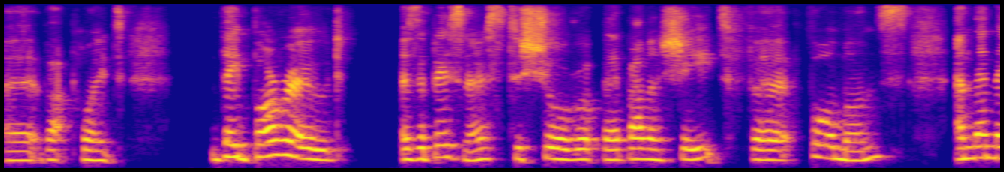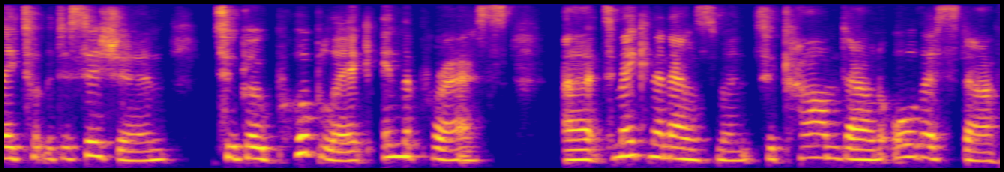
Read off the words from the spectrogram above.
uh, at that point. They borrowed as a business to shore up their balance sheet for four months. And then they took the decision to go public in the press uh, to make an announcement to calm down all their staff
